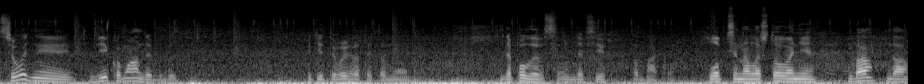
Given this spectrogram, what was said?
сьогодні дві команди будуть хотіти виграти, тому для поля для всіх однаково. Хлопці налаштовані. Да, да,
